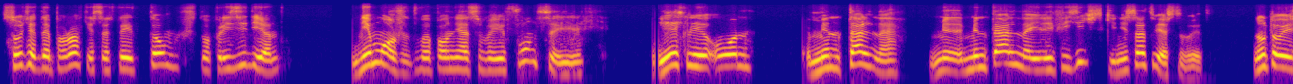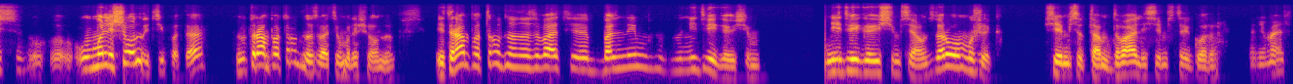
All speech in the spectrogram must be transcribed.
Суть этой поправки состоит в том, что президент не может выполнять свои функции, если он ментально, ментально или физически не соответствует. Ну, то есть умалишенный типа, да? Ну, Трампа трудно назвать умалишенным. И Трампа трудно называть э, больным, не двигающим, не двигающимся. Он здоровый мужик. 72 или 73 года. Понимаешь?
